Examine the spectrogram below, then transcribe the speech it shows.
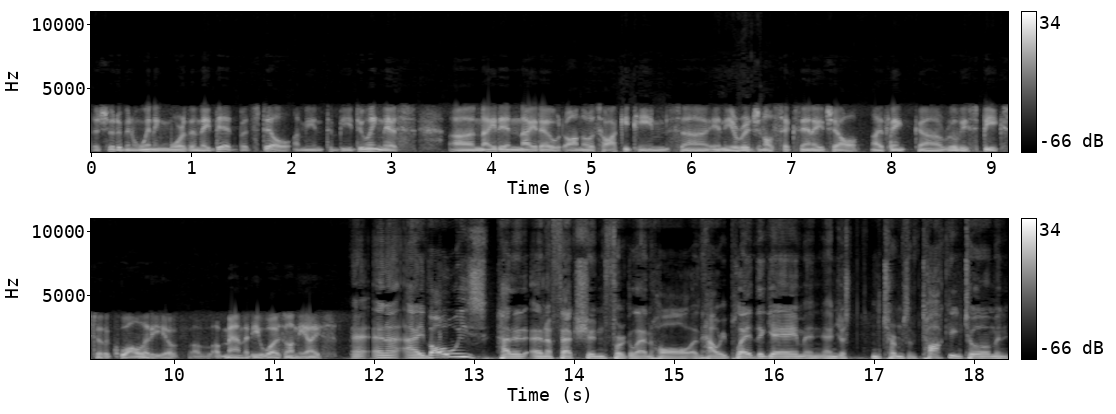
That should have been winning more than they did. But still, I mean, to be doing this uh, night in, night out on those hockey teams uh, in the original six NHL, I think uh, really speaks to the quality of, of, of man that he was on the ice. And, I've always had an affection for Glenn Hall and how he played the game, and, and just in terms of talking to him, and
